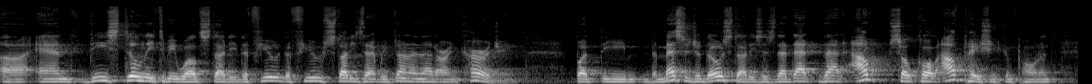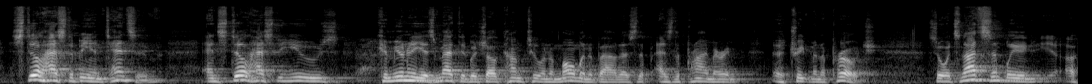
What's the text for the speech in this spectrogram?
Uh, and these still need to be well studied. The few, the few studies that we've done on that are encouraging. But the, the message of those studies is that that, that out, so-called outpatient component still has to be intensive and still has to use community as method, which I'll come to in a moment about as the, as the primary uh, treatment approach. So it's not simply a,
